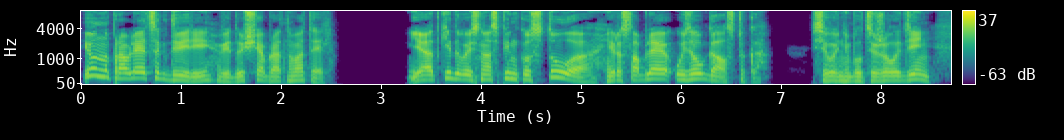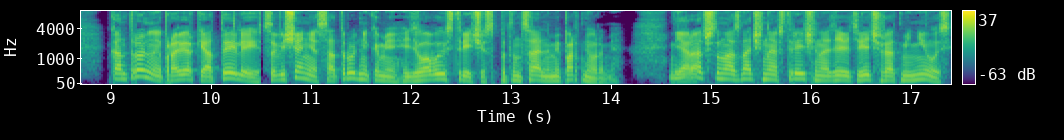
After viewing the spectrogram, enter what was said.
И он направляется к двери, ведущей обратно в отель. Я откидываюсь на спинку стула и расслабляю узел галстука. Сегодня был тяжелый день, Контрольные проверки отелей, совещания с сотрудниками и деловые встречи с потенциальными партнерами. Я рад, что назначенная встреча на 9 вечера отменилась,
